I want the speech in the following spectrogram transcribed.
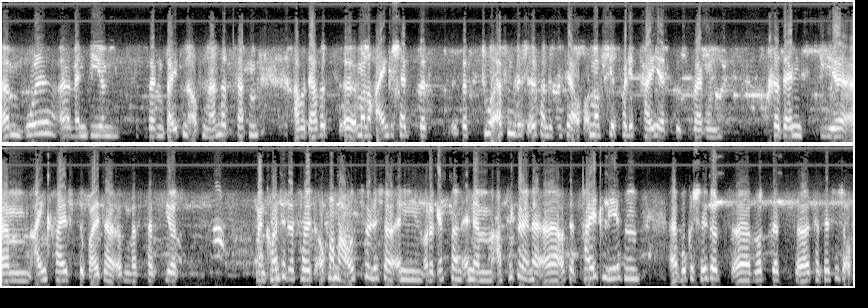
ähm, wohl, äh, wenn die sozusagen Seiten aufeinandertreffen. Aber da wird äh, immer noch eingeschätzt, dass das zu öffentlich ist und es ist ja auch immer viel Polizei jetzt sozusagen präsent, die ähm, eingreift, sobald da irgendwas passiert. Man konnte das heute auch nochmal ausführlicher in, oder gestern in einem Artikel in, äh, aus der Zeit lesen, äh, wo geschildert äh, wird, dass äh, tatsächlich auch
